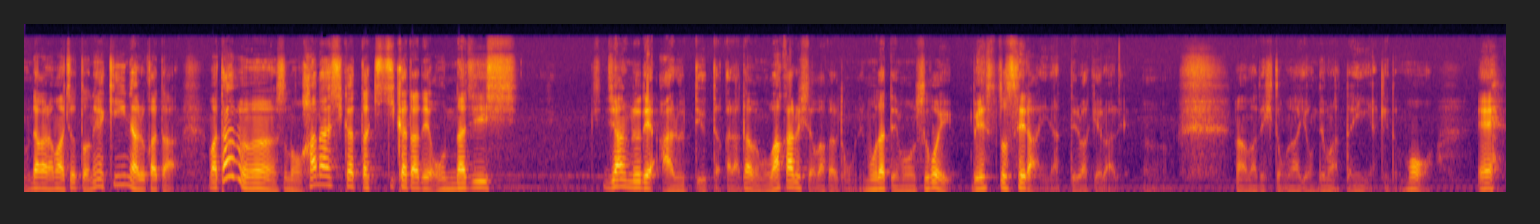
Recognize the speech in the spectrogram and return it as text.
うん、だからまあちょっとね気になる方、まあ、多分その話し方聞き方で同じジャンルであるって言ったから多分分かる人は分かると思う、ね、もうだってもうすごいベストセラーになってるわけよあれ、うん。まあ、まだ人も読んでもらったらいいんやけども。え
